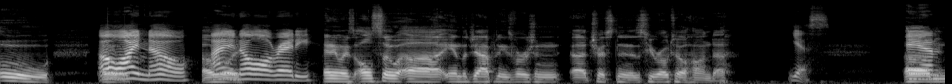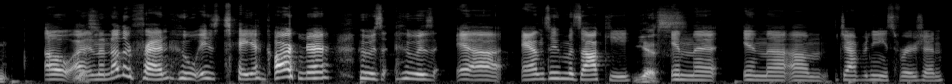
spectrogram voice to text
ooh. Oh, Anyway. I know. Oh, I boy. know already. Anyways, also uh, in the Japanese version, uh, Tristan is Hiroto Honda. Yes. And- Um, Oh, Yes. and another friend who is Téa Gardner, who's who is uh, Anzu Mazaki yes. in the in the um Japanese version.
